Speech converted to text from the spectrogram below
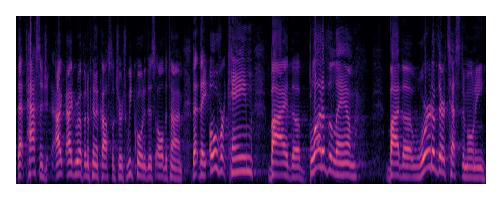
that passage. I, I grew up in a Pentecostal church. We quoted this all the time. That they overcame by the blood of the Lamb, by the word of their testimony,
